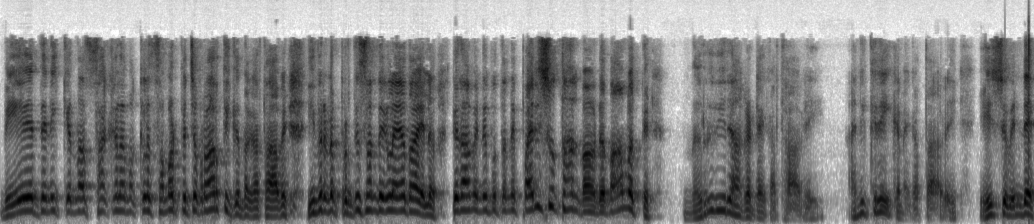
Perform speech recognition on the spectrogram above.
വേദനിക്കുന്ന സകല മക്കളെ സമർപ്പിച്ച് പ്രാർത്ഥിക്കുന്ന കർത്താവ് ഇവരുടെ പ്രതിസന്ധികൾ ഏതായാലും പിതാവിന്റെ പുത്രനെ പരിശുദ്ധാത്മാവിന്റെ നാമത്തിൽ നിർവീരാകട്ടെ കർത്താവെ. അനുഗ്രഹിക്കണേ കർത്താവെ. യേശുവിന്റെ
